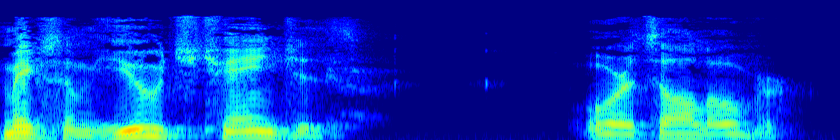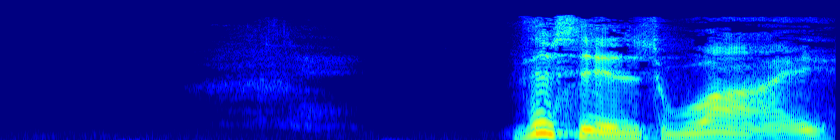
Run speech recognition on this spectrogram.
make some huge changes or it's all over. This is why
